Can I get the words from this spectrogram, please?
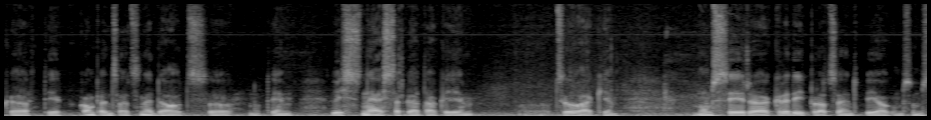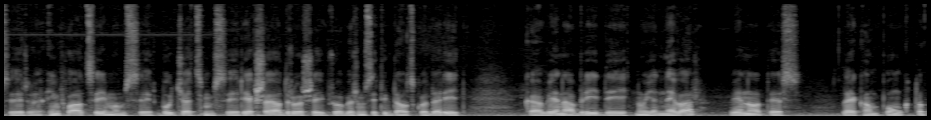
ka tiek kompensēts nedaudz nu, tiem visneaizsargātākajiem cilvēkiem. Mums ir kredītprocentu pieaugums, mums ir inflācija, mums ir budžets, mums ir iekšējā drošība, robeža, mums ir tik daudz ko darīt, ka vienā brīdī, nu, ja nevar vienoties, liekam punktu.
